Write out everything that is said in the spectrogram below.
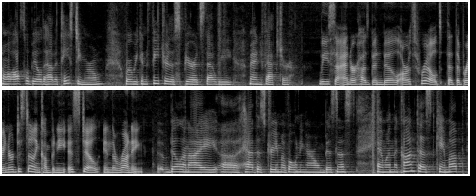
and we'll also be able to have a tasting room where we can feature the spirits that we manufacture. Lisa and her husband Bill are thrilled that the Brainerd Distilling Company is still in the running. Bill and I uh, had this dream of owning our own business, and when the contest came up,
